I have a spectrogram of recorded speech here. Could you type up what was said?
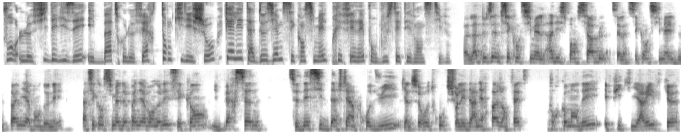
pour le fidéliser et battre le fer tant qu'il est chaud. Quelle est ta deuxième séquence email préférée pour booster tes ventes, Steve? Euh, La deuxième séquence email indispensable, c'est la séquence email de panier abandonné. La séquence email de panier abandonné, c'est quand une personne se décide d'acheter un produit, qu'elle se retrouve sur les dernières pages en fait pour commander et puis qu'il arrive que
